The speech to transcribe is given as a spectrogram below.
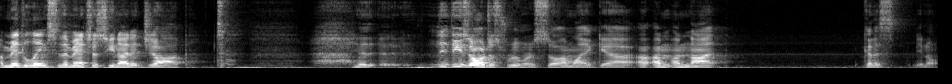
amid links to the Manchester United job. These are all just rumors, so I'm like, yeah, I'm I'm not gonna, you know.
